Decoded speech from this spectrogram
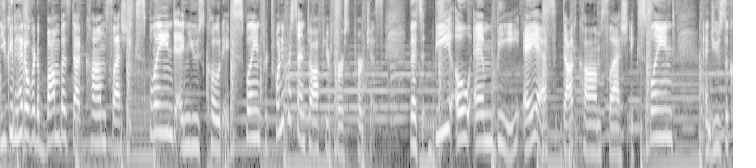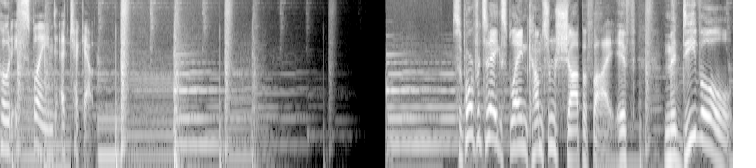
You can head over to bombas.com slash explained and use code explained for 20% off your first purchase. That's B-O-M-B-A-S dot com slash explained and use the code explained at checkout. Support for Today Explained comes from Shopify. If medieval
